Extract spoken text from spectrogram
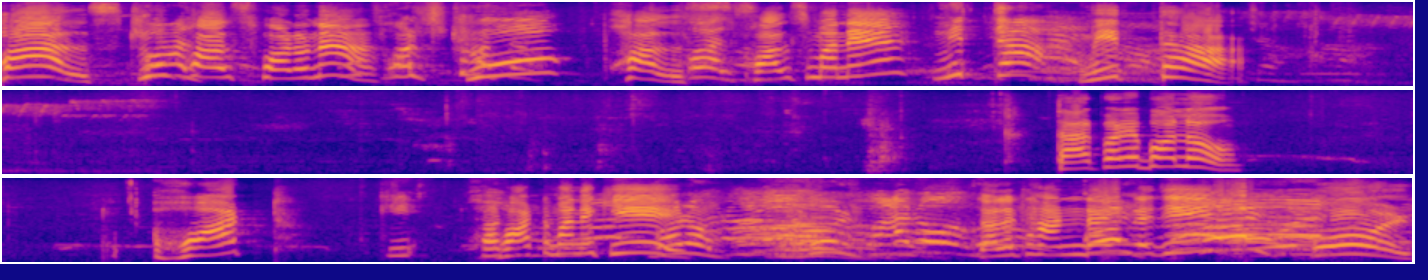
ফলস ট্রু ফলস পড়ো না? ট্রু ফলস ফলস মানে? মিথ্যা। মিথ্যা। তারপরে বলো হট হট মানে কি? তাহলে ঠান্ডা ইংরেজি? কোল্ড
